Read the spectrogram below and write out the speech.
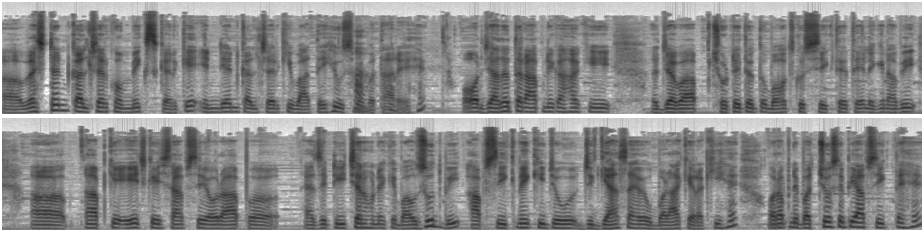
वेस्टर्न कल्चर को मिक्स करके इंडियन कल्चर की बातें ही उसमें हाँ, बता हाँ। रहे हैं और ज़्यादातर आपने कहा कि जब आप छोटे थे तो बहुत कुछ सीखते थे लेकिन अभी आ, आपके एज के हिसाब से और आप एज ए टीचर होने के बावजूद भी आप सीखने की जो जिज्ञासा है वो बढ़ा के रखी है और अपने बच्चों से भी आप सीखते हैं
